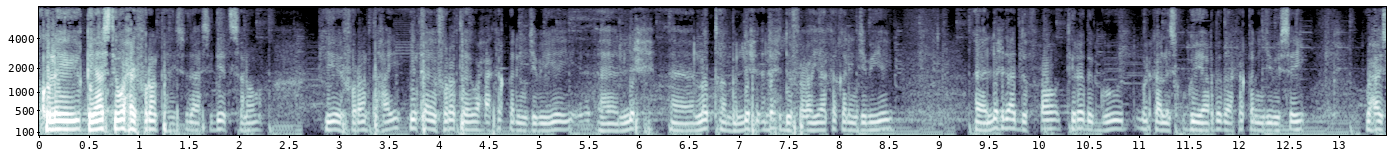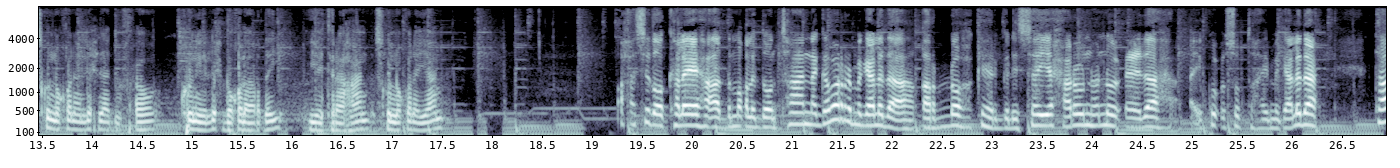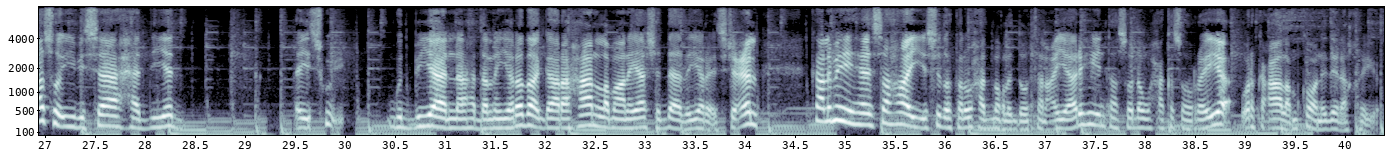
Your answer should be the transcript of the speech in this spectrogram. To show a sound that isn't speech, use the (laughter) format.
Kuley qiyaastii waxay furan tahay sidaa sideed sano ayay furan tahay. Inta ay furan tahay waxaa ka qalinjibiyey lix lot amba lix dufco ayaa ka qalinjibiyey lixdaa dufco tirada guud markaa la isku geeya ardada ka qalinjibisay waxay isku noqonayaan lixdaa dufco kun iyo lix boqol arday iyo tir ahaan isku noqonayaan. Waxaa sidoo kale aad maqli doontaan gabar magaalada qardho ka hirgelisay xarun nooceeda ay ku cusub tahay magaalada taasoo iibisa hadiyad ay isku gudbiyaan dhallinyarada gaar ahaan lamaanayaasha da'da yara isjecel kaalimihii heesaha iyo sidoo kale waxaad maqli doontaan cayaarihii intaasoo dhan waxaa ka soo horreeya warka caalamka oon idiin akhriyo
